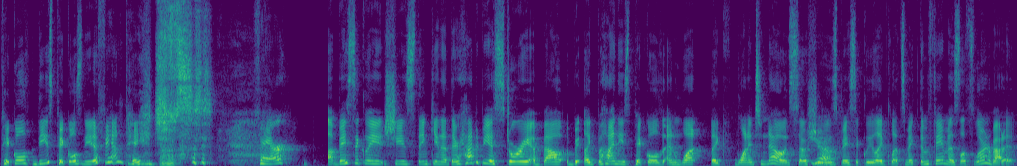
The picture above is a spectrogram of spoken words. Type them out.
"Pickle. These pickles need a fan page." Fair. Uh, basically she's thinking that there had to be a story about like behind these pickles and want like wanted to know. And so she Yeah. was basically like let's make them famous. Let's learn about it.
